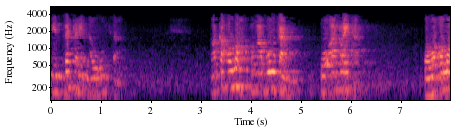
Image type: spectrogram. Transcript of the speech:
min dzakarin aw untha maka Allah mengabulkan doa mereka bahwa Allah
